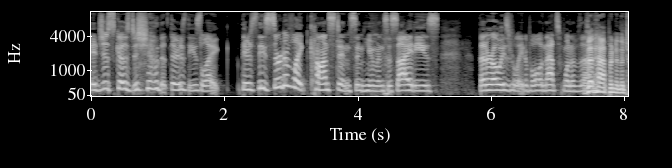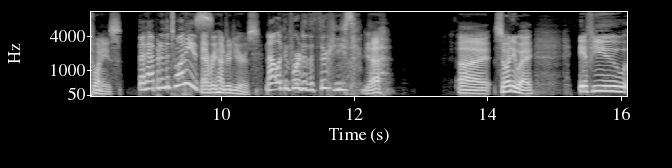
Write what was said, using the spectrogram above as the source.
it just goes to show that there's these like there's these sort of like constants in human societies that are always relatable and that's one of them. That happened in the 20s, That happened in the 20s. every 100 years. Not looking forward to the 30s. Yeah. Uh, so anyway, if you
